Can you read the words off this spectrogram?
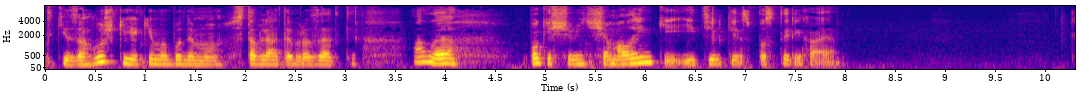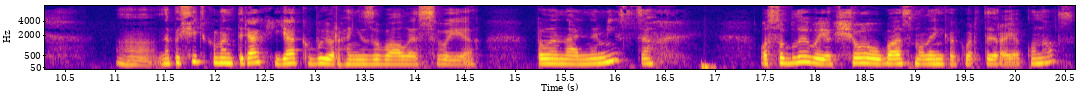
такі заглушки, які ми будемо вставляти в розетки. Але поки що він ще маленький і тільки спостерігає. Напишіть в коментарях, як ви організували своє пеленальне місце. Особливо, якщо у вас маленька квартира, як у нас.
